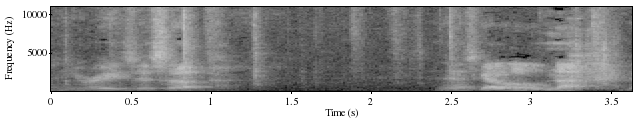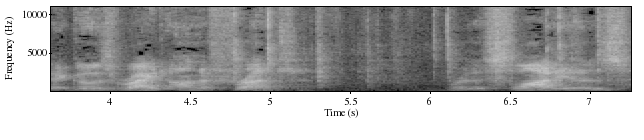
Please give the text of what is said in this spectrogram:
And you raise this up, and it's got a little nut that goes right on the front where the slot is.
